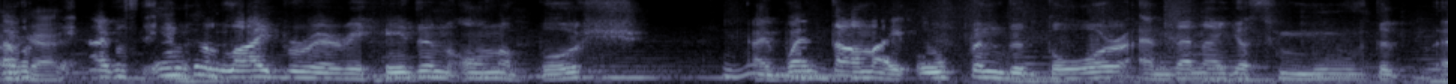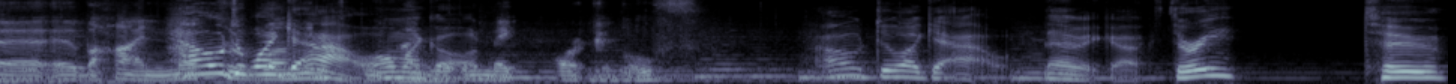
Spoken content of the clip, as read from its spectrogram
I was, Okay. I was in the library, hidden on a bush. I went down, I opened the door, and then I just moved the, uh, uh, behind. not How do I get out? Oh my them and God. Make particles. How do I get out? There we go. Three, two,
